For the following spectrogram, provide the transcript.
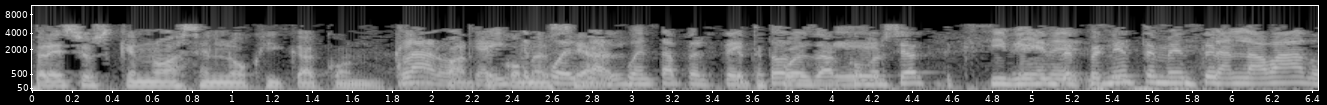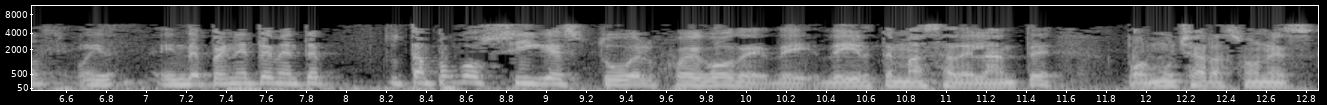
Precios que no hacen lógica con, con Claro, la parte que ahí te comercial. puedes dar cuenta que perfecto. te puedes dar que- comercial. que Si bien independientemente, están lavados, pues. independientemente, tú tampoco sigues tú el juego de, de- de irte más adelante por muchas razones.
